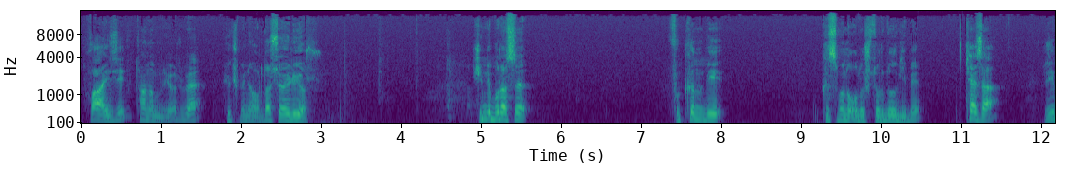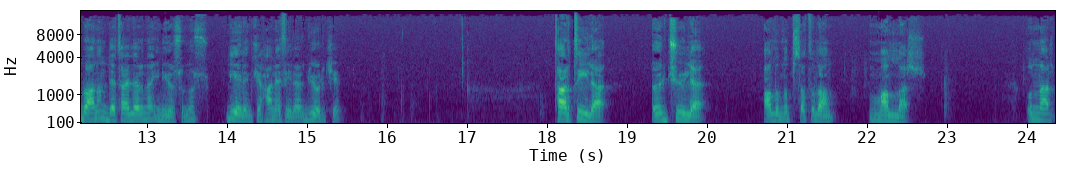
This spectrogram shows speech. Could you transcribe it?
Faizi tanımlıyor ve hükmünü orada söylüyor. Şimdi burası fıkhın bir kısmını oluşturduğu gibi keza ribanın detaylarına iniyorsunuz. Diyelim ki Hanefiler diyor ki tartıyla, ölçüyle alınıp satılan mallar bunlar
